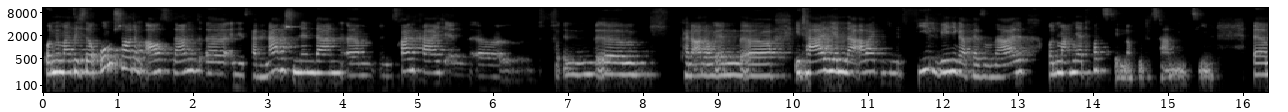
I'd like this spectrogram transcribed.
Und wenn man sich so umschaut im Ausland, äh, in den skandinavischen Ländern, ähm, in Frankreich, in, äh, in äh, keine Ahnung, in äh, Italien, da arbeiten die mit viel weniger Personal und machen ja trotzdem noch gute Zahnmedizin. Ähm,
